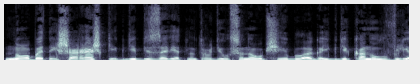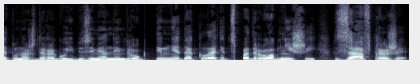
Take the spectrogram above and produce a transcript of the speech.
Но об этой шарашке, где беззаветно трудился на общее благо и где канул в лету наш дорогой и безымянный друг, ты мне докладец подробнейший. Завтра же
